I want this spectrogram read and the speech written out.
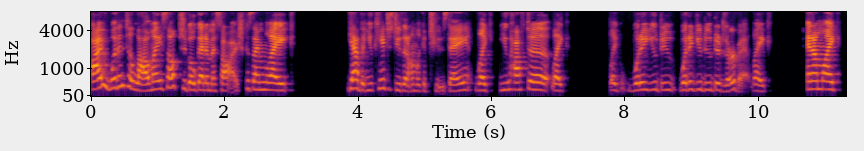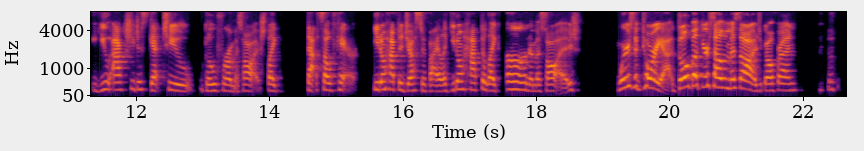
I wouldn't allow myself to go get a massage because I'm like, yeah, but you can't just do that on like a Tuesday. Like you have to like like what do you do what did you do to deserve it? Like and I'm like, you actually just get to go for a massage. Like that's self-care. You don't have to justify, like you don't have to like earn a massage. Where's Victoria? Go book yourself a massage, girlfriend.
